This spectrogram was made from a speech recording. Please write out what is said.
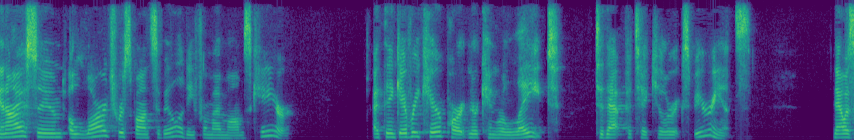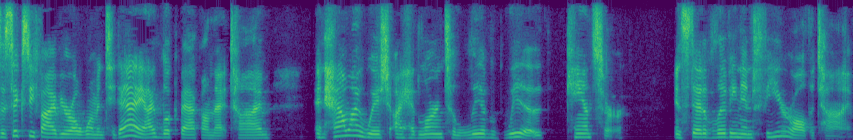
and I assumed a large responsibility for my mom's care. I think every care partner can relate to that particular experience. Now, as a 65 year old woman today, I look back on that time and how I wish I had learned to live with cancer instead of living in fear all the time.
